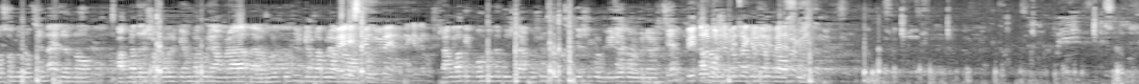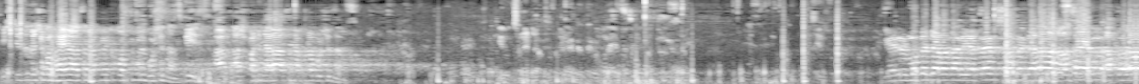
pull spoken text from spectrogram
পছন্দ করছেন না এজন্য আপনাদের সকলের ক্যামেরা করে আমরা অনুরোধ করছি ক্যামেরা করে আমরা সাংবাদিক বন্ধুদের দৃষ্টি আকর্ষণ করছি যে সকল মিডিয়া কর্মীরা এসেছেন আপনাদের ক্যামেরাগুলি আমরা যে সকল ভাইয়েরা আছেন আপনারা একটু কষ্ট করে বসে যান প্লিজ আর আশপাশে যারা আছেন আপনারা বসে যান। গেটের মধ্যে যারা দাঁড়িয়ে আছেন সামনে যারা আছেন আপনারা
